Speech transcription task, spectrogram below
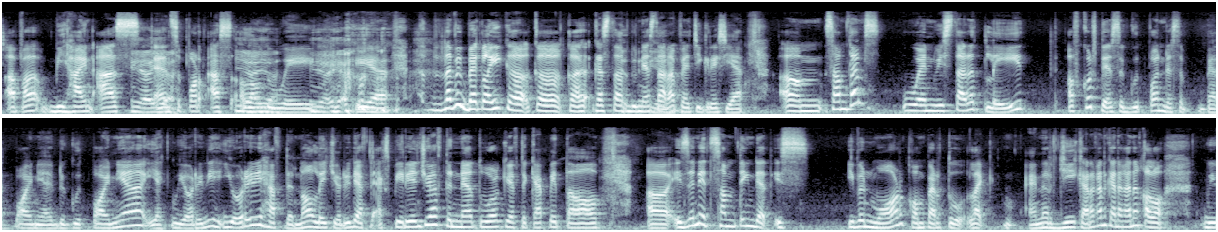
apa behind us Yeah, and yeah. support us Yeah, along the yeah. way. Yeah, yeah. Iya. Tapi back lagi ke ke ke, ke start dunia Yeah. startup ya Cigres ya. Um, sometimes when we started late Of course, there's a good point, there's a bad point ya. The good pointnya, ya we already, you already have the knowledge, you already have the experience, you have the network, you have the capital. Uh, isn't it something that is even more compared to like energy karena kan kadang-kadang kalau we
